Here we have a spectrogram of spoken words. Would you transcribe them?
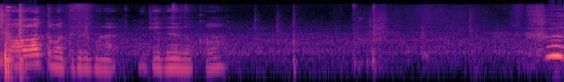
ちょっと待ってくれこれ。いけてるのか？ふう。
